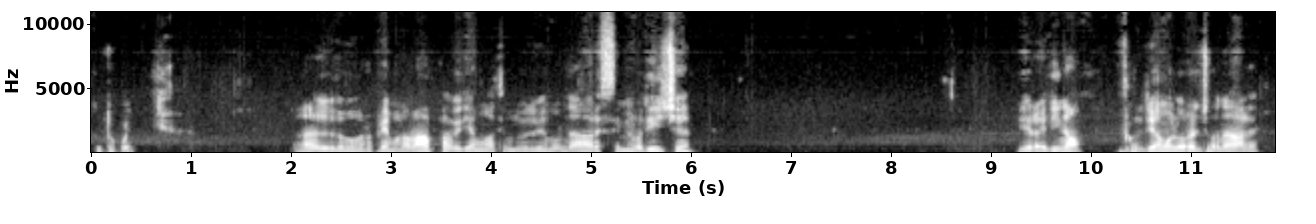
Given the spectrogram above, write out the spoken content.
Tutto qui. Allora, apriamo la mappa, vediamo un attimo dove dobbiamo andare, se me lo dice. Direi di no. Guardiamo allora il giornale.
